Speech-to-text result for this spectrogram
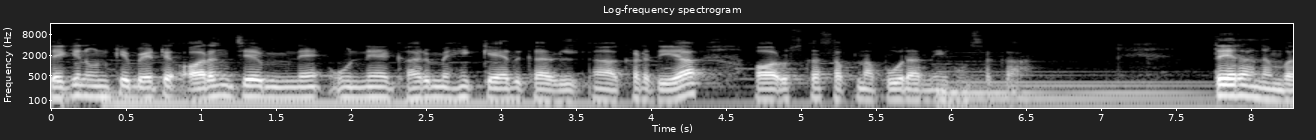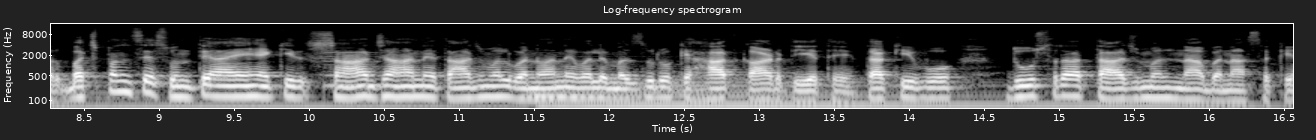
लेकिन उनके बेटे औरंगज़ेब ने उन्हें घर में ही कैद कर कर दिया और उसका सपना पूरा नहीं हो सका। तेरह नंबर, बचपन से सुनते आए हैं कि शाहजहां ने ताजमहल बनवाने वाले मजदूरों के हाथ काट दिए थे ताकि वो दूसरा ताजमहल ना बना सके।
